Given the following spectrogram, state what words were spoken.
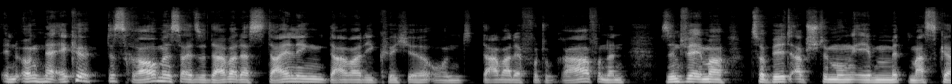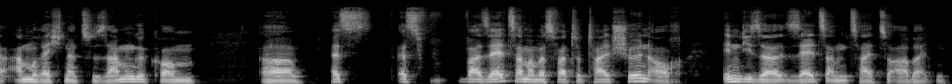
in irgendeiner Ecke des Raumes. Also da war das Styling, da war die Küche und da war der Fotograf. Und dann sind wir immer zur Bildabstimmung eben mit Maske am Rechner zusammengekommen. Äh, es, es war seltsam, aber es war total schön auch in dieser seltsamen Zeit zu arbeiten.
